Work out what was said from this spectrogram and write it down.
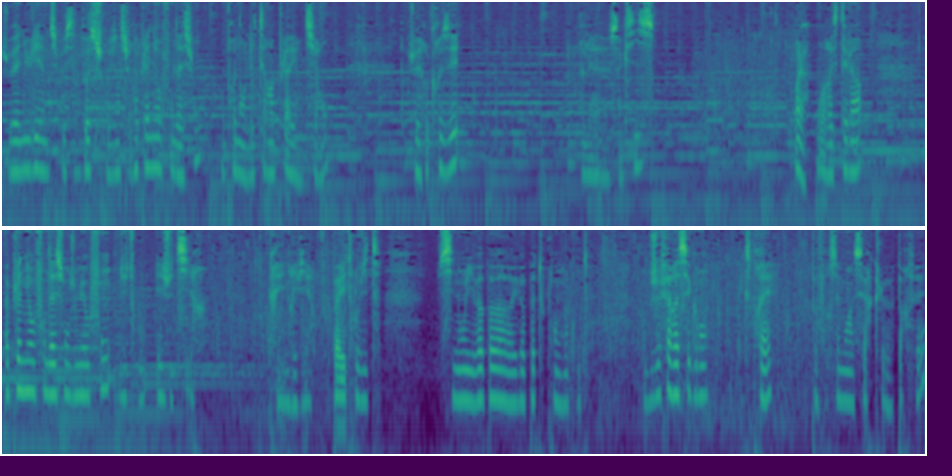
je vais annuler un petit peu cette bosse, je reviens sur aplanir en fondation en prenant les terrains plats et en tirant. Je vais recreuser. 5-6. Voilà, on va rester là. Aplanir en fondation, je mets au fond du trou et je tire pour créer une rivière. Faut pas aller trop vite, sinon il va pas, il va pas tout prendre en compte. Donc je vais faire assez grand exprès, pas forcément un cercle parfait.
